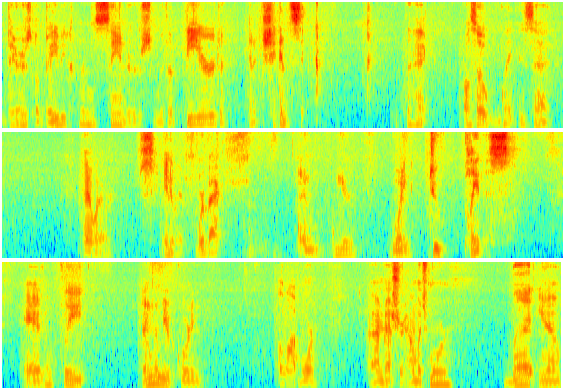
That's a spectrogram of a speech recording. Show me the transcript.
there's a baby Colonel Sanders with a beard and a chicken stick. What the heck? Also, what is that? Eh, whatever. Anyway, we're back. And we're going to play this. And hopefully, I'm going to be recording a lot more. I'm not sure how much more, but, you know,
